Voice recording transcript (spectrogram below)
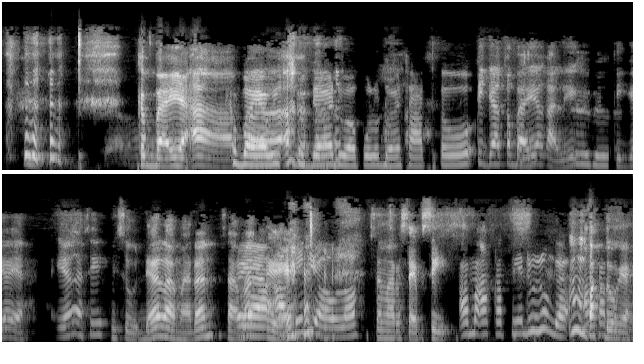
Kebaya apa? Kebaya wisuda 2021. Tiga kebaya kali. Tiga ya? Iya gak sih? Wisuda, lamaran, sama ya, eh, amin ya Allah. sama resepsi. Sama akadnya dulu nggak? Empat Akad dong ya?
